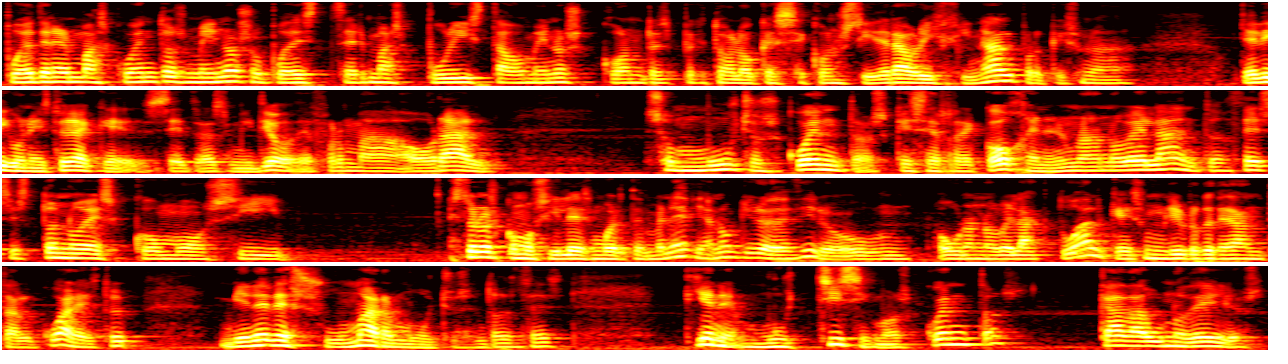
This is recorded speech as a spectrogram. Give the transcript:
puede tener más cuentos, menos, o puede ser más purista o menos con respecto a lo que se considera original, porque es una, ya digo, una historia que se transmitió de forma oral. Son muchos cuentos que se recogen en una novela, entonces esto no es como si. Esto no es como si lees Muerte en Venecia, ¿no? Quiero decir, o, un, o una novela actual, que es un libro que te dan tal cual. Esto viene de sumar muchos, entonces tiene muchísimos cuentos, cada uno de ellos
